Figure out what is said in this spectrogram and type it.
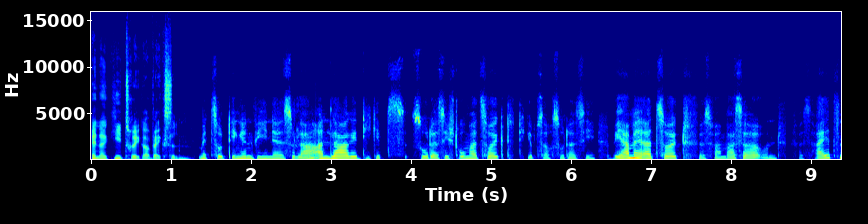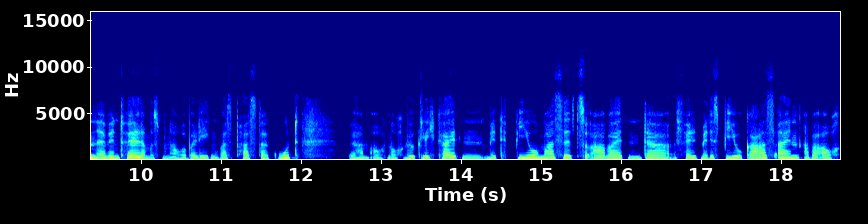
Energieträger wechseln. Mit so Dingen wie eine Solaranlage, die gibt es so, dass sie Strom erzeugt, die gibt es auch so, dass sie Wärme erzeugt fürs Warmwasser und fürs Heizen eventuell. Da muss man auch überlegen, was passt da gut. Wir haben auch noch Möglichkeiten, mit Biomasse zu arbeiten. Da fällt mir das Biogas ein, aber auch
